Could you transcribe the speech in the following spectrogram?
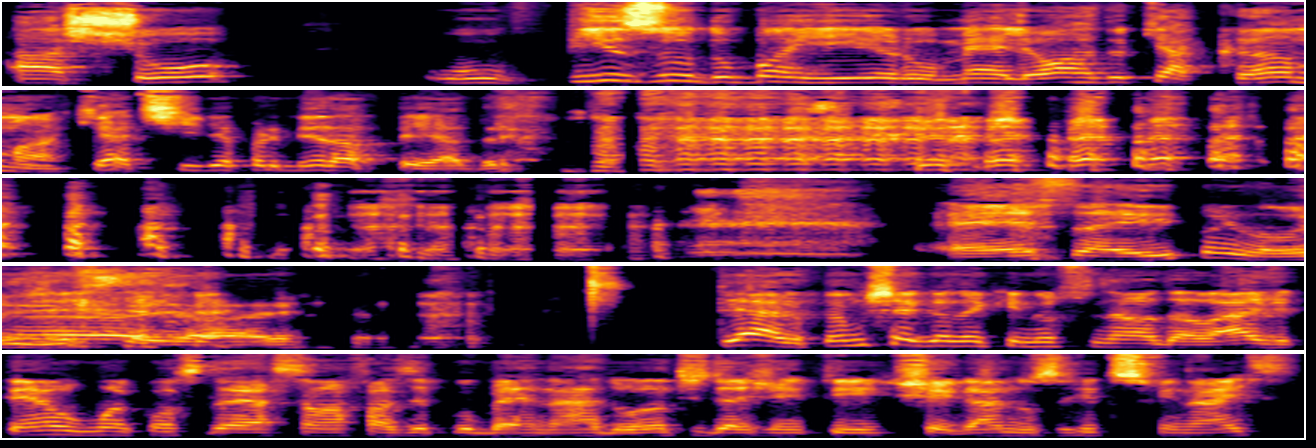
achou o piso do banheiro melhor do que a cama, que atire a primeira pedra. Essa aí foi longe. Ai, ai. Tiago, estamos chegando aqui no final da live. Tem alguma consideração a fazer para o Bernardo antes da gente chegar nos ritos finais?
